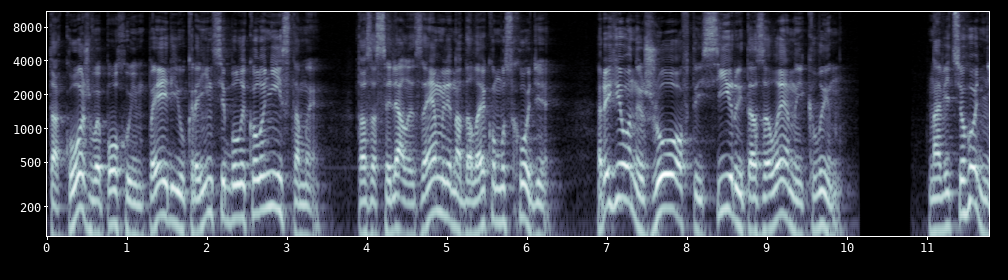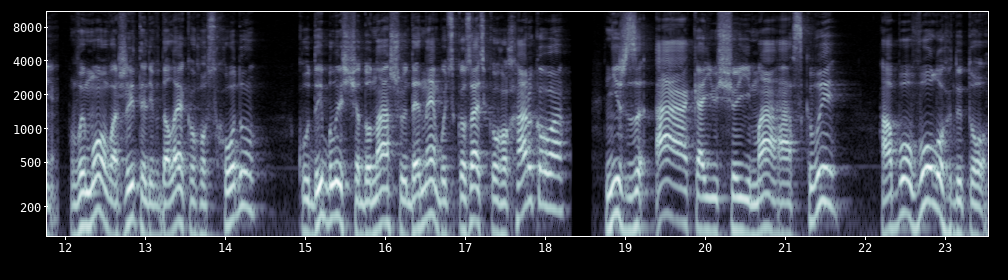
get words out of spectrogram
Також в епоху імперії українці були колоністами та заселяли землі на Далекому Сході, регіони жовтий, сірий та зелений клин. Навіть сьогодні вимова жителів Далекого Сходу куди ближче до нашої де-небудь з козацького Харкова, ніж з Акающої Москви або Вологди то.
